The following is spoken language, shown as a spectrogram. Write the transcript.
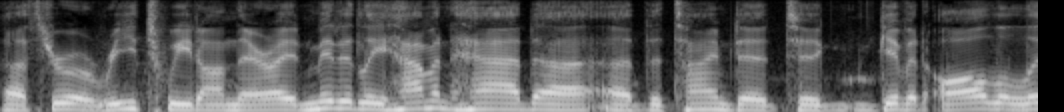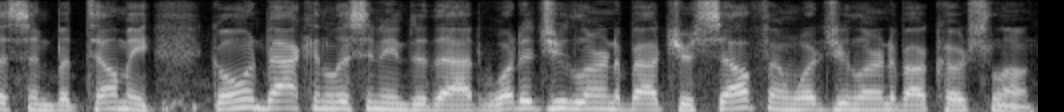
uh, threw a retweet on there. I admittedly haven't had uh, uh, the time to, to give it all a listen, but tell me, going back and listening to that, what did you learn about yourself and what did you learn about Coach Sloan?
